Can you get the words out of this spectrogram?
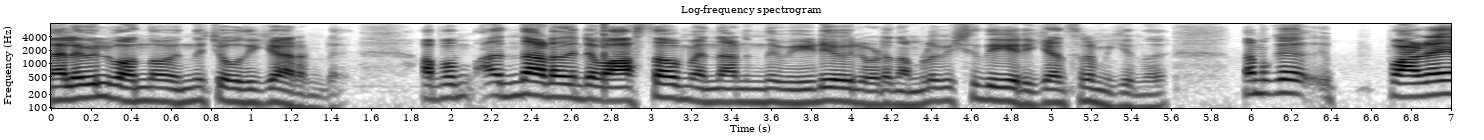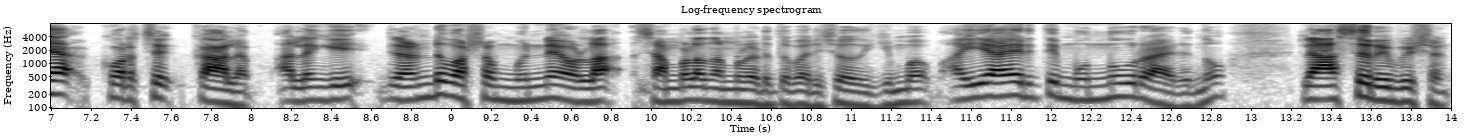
നിലവിൽ വന്നോ എന്ന് ചോദിക്കാറുണ്ട്. അപ്പം എന്താണ് അതിന്റെ വാസ്തവം എന്നാണ് ഇന്ന് വീഡിയോയിലൂടെ നമ്മൾ വിശദീകരിക്കാൻ ശ്രമിക്കുന്നത്. നമുക്ക് പഴയ കുറച്ച് കാലം അല്ലെങ്കിൽ രണ്ട് വർഷം മുന്നേ ഉള്ള ശമ്പളം നമ്മളെടുത്ത് പരിശോധിക്കുമ്പോൾ അയ്യായിരത്തി മുന്നൂറായിരുന്നു ലാസ്റ്റ് റിവിഷൻ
